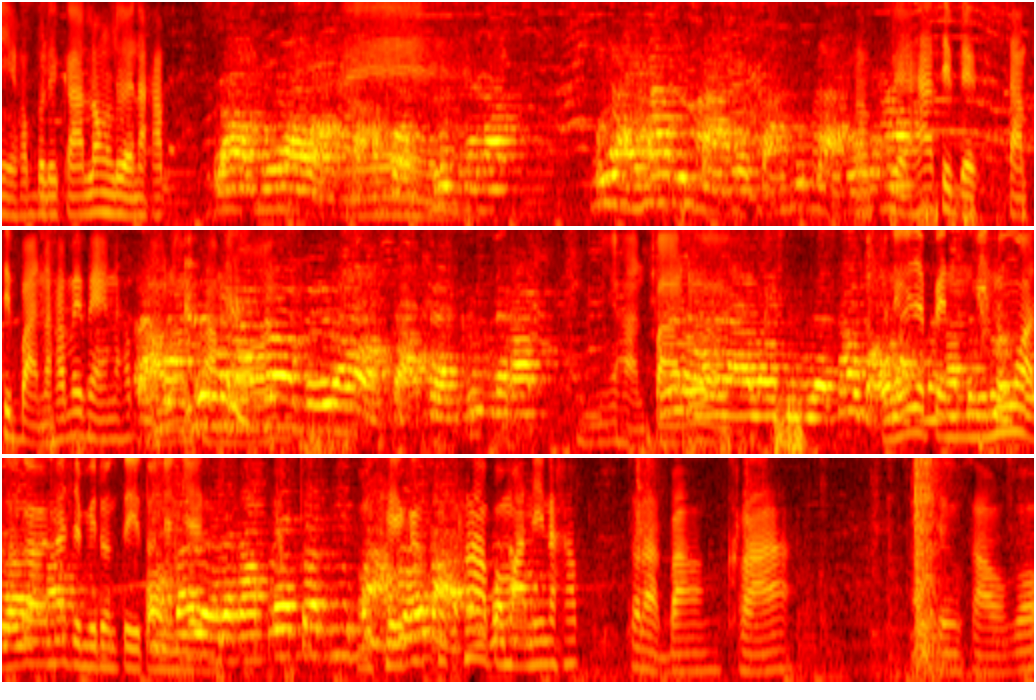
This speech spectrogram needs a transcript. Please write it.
นี่ครับบริการล่องเรือนะครับ รอบนี้เราออกสามคนขึ้นนะครับผู้ใหญ่ห้าสิบบาทเด็กสามสิบบาทเอครังบนะคเปลี่ยรับนห้าสิบเด็กสามสิบบาทนะครับ ไม่แพงนะครับเหสามมาโมงลำครึ่สางมนะคร้รับอยรอบนี้เราออกสามโมงครึ่งนะครับมี อาหารปลาด้วยเราดูเรือเข้าเหมาอันนี้ก็จะเป็นมีนวดแล้วก็น่าจะมีดนตรีตอนเย็นๆนะครับเริ่มต้นที่ๆโอสามเคร้ก็อยบาทคร่าวๆประมาณนี้นะครับ ตลาดบางคล้าเชิงเซาก็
